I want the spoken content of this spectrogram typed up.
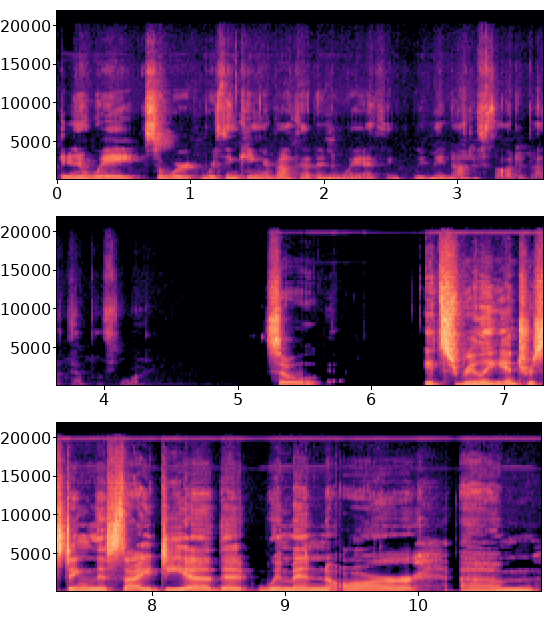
In a way, so we're we're thinking about that in a way I think we may not have thought about that before. So. It's really interesting this idea that women are um,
